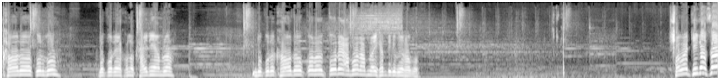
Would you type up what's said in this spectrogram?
খাওয়া দাওয়া করব। দুপুরে এখনও খাইনি আমরা। দুপুরে খাওয়া দাওয়া করার পরে আবার আমরা এখান থেকে বের হব। সবাই ঠিক আছে?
